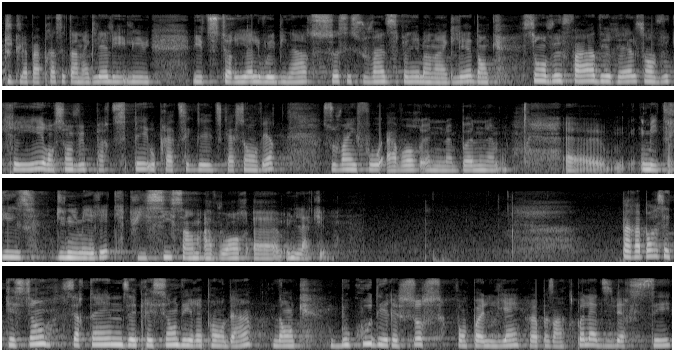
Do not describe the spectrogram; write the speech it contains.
toute la paperasse est en anglais, les, les, tutoriels, webinaires, tout ça, c'est souvent disponible en anglais. Donc, si on veut faire des réels, si on veut créer, si on veut participer aux pratiques de l'éducation ouverte, souvent il faut avoir une bonne euh, maîtrise du numérique, puis ici, semble avoir euh, une lacune. Par rapport à cette question, certaines impressions des répondants, donc beaucoup des ressources ne font pas le lien, ne représentent pas la diversité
